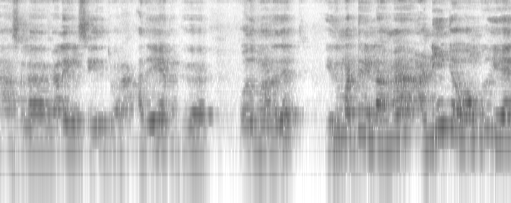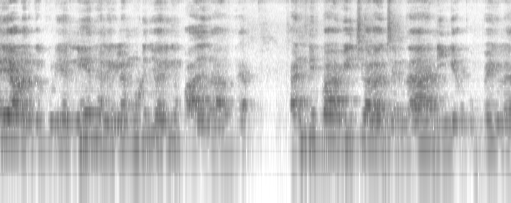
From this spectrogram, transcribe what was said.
நான் சில வேலைகள் செய்துட்டு வரேன். அதே எனக்கு போதுமானது. இது மட்டும் இல்லாமல் நீங்கள் உங்க ஏரியாவில் இருக்கக்கூடிய நீர்நிலைகளை முடிஞ்ச வரைக்கும் பாதுகாங்க. கண்டிப்பாக வீச்சு வேலை வச்சுருந்தா நீங்கள் குப்பைகளை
